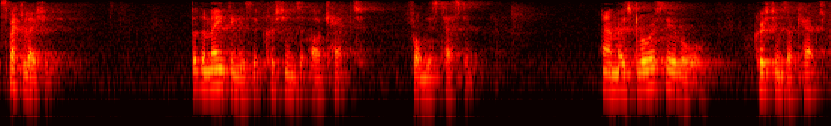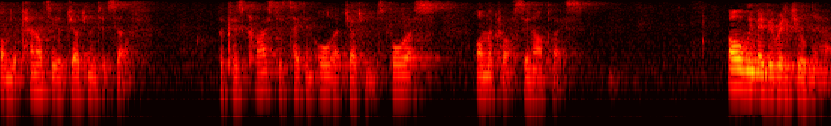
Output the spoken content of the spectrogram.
speculation. But the main thing is that Christians are kept from this testing. And most gloriously of all, Christians are kept from the penalty of judgment itself because Christ has taken all that judgment for us on the cross in our place. Oh, we may be ridiculed now.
